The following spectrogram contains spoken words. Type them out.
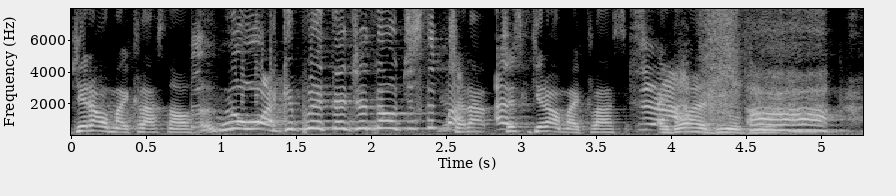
Get out of my class now. No, I can pay attention now. Just Shut up. Just get out of my class. I don't want to deal with you. Ah!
